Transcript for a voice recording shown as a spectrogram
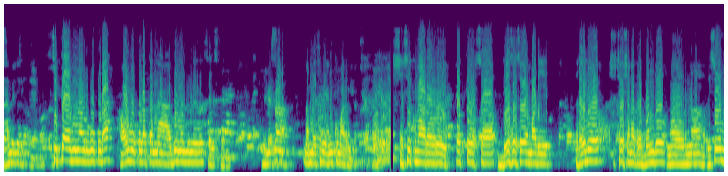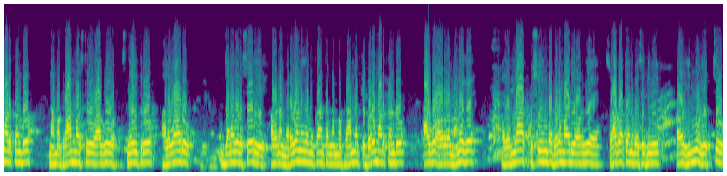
ಆಮೇಲೆ ಚಿಕ್ಕಯ್ಯಮ್ಮನವ್ರಿಗೂ ಕೂಡ, ಅವ್ರಿಗೂ ಕೂಡ ತನ್ನ ಅಭಿನಂದನೆ ಸಲ್ಲಿಸ್ತಾರೆ. ನಮ್ಮ ಹೆಸರು ಎನ್ ಕುಮಾರ್ ಅಂತ. ಶಶಿಕುಮಾರ್ ಅವರು ಇಪ್ಪತ್ತು ವರ್ಷ ದೇಶ ಸೇವೆ ಮಾಡಿ ರೈಲ್ವೆ ಸ್ಟೇಷನ್ ಹತ್ರ ಬಂದು ನಾವು ಅವ್ರನ್ನ ರಿಸೀವ್ ಮಾಡಿಕೊಂಡು ನಮ್ಮ ಗ್ರಾಮಸ್ಥರು ಹಾಗೂ ಸ್ನೇಹಿತರು ಹಲವಾರು ಜನಗಳು ಸೇರಿ ಅವರನ್ನ ಮೆರವಣಿಗೆ ಮುಖಾಂತರ ನಮ್ಮ ಗ್ರಾಮಕ್ಕೆ ಬರು ಮಾಡಿಕೊಂಡು ಹಾಗೂ ಅವರ ಮನೆಗೆ ಎಲ್ಲ ಖುಷಿಯಿಂದ ಬರಮಾಡಿ ಅವ್ರಿಗೆ ಸ್ವಾಗತವನ್ನು ಬಯಸಿದ್ದೀವಿ. ಅವ್ರಿಗೆ ಇನ್ನೂ ಹೆಚ್ಚು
